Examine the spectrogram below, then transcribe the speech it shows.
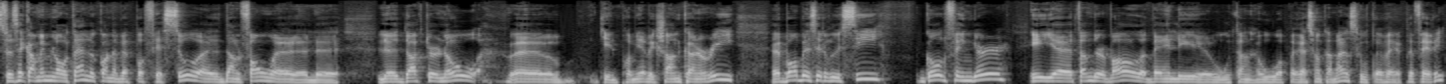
Ça faisait quand même longtemps qu'on n'avait pas fait ça. Euh, dans le fond, euh, le, le Dr. No, euh, qui est le premier avec Sean Connery, Bon baiser de Russie, Goldfinger et Thunderball, ben, les, ou, Opération Tonnerre, si vous préférez,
